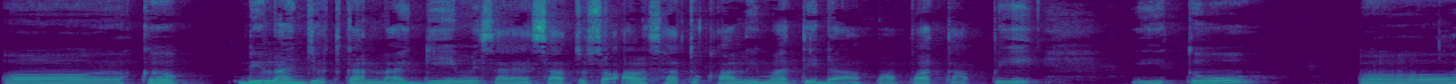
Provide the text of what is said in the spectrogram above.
uh, ke dilanjutkan lagi. Misalnya satu soal satu kalimat tidak apa-apa tapi itu uh,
